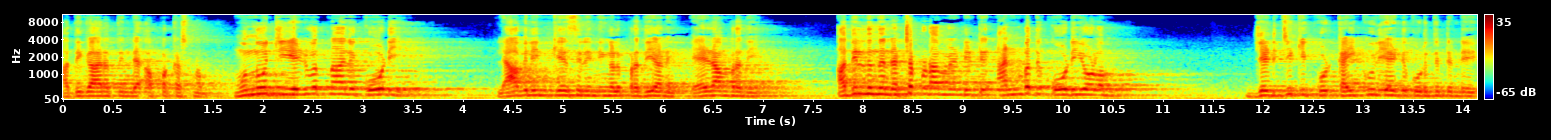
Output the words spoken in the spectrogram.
അധികാരത്തിന്റെ അപ്പകഷ്ണം മുന്നൂറ്റി എഴുപത്തിനാല് കോടി ലാവ്ലിൻ കേസിൽ നിങ്ങൾ പ്രതിയാണ് ഏഴാം പ്രതി. അതിൽ നിന്ന് രക്ഷപ്പെടാൻ വേണ്ടിയിട്ട് അൻപത് കോടിയോളം ജഡ്ജിക്ക് കൈക്കൂലിയായിട്ട് കൊടുത്തിട്ടുണ്ട്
